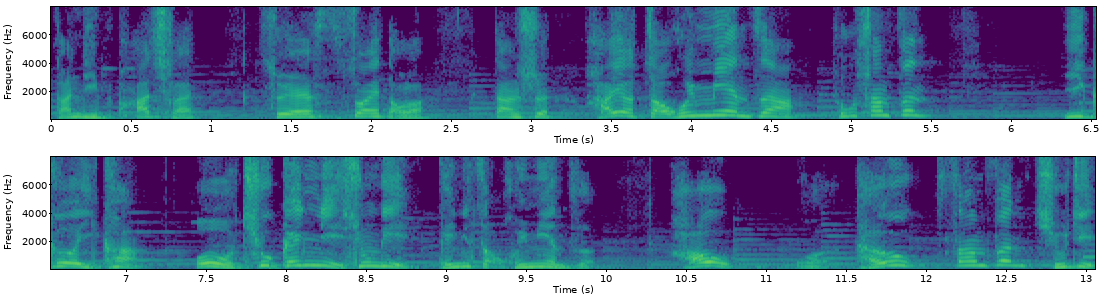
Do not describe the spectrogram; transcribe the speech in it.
赶紧爬起来。虽然摔倒了，但是还要找回面子啊！投三分，一哥一看，哦，球给你兄弟，给你找回面子。好，我投三分，球进。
